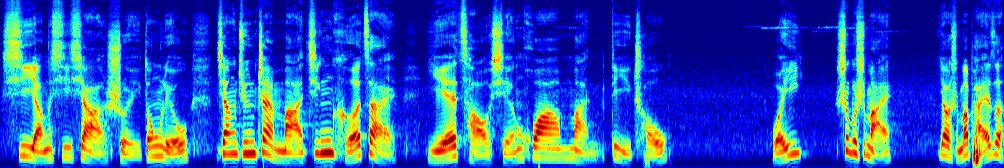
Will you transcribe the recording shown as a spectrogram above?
夕阳西下水东流。将军战马今何在？野草闲花满地愁。”喂，是不是买？要什么牌子？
